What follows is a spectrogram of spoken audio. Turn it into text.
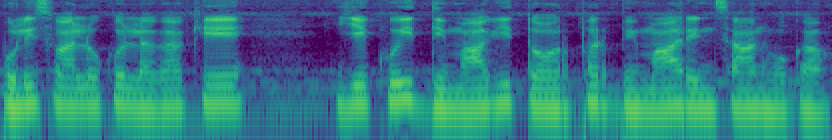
पुलिस वालों को लगा कि ये कोई दिमागी तौर पर बीमार इंसान होगा,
